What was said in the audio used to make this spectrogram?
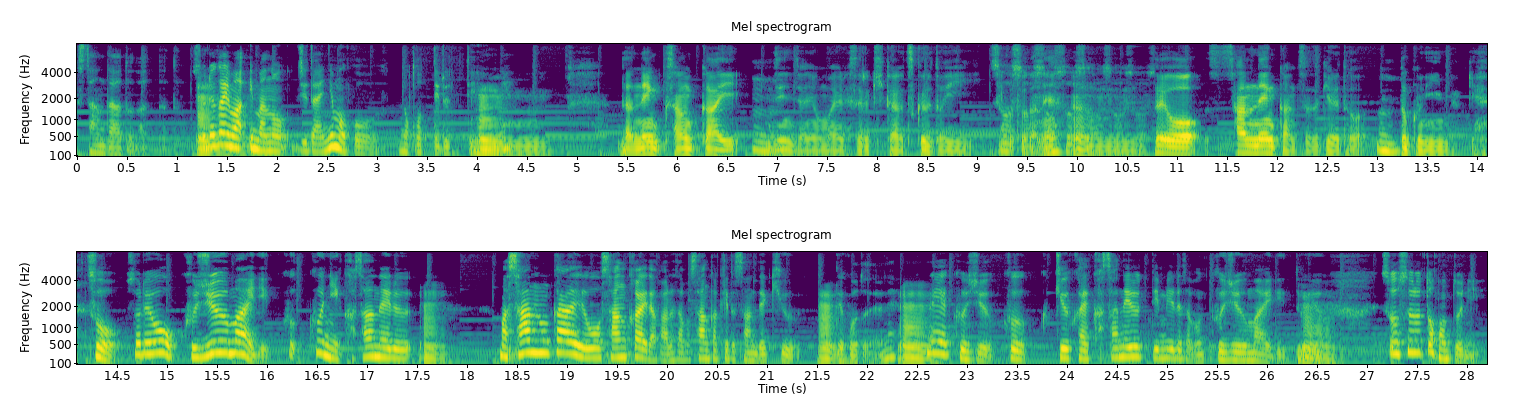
スタンダードだったと。それが今,、うん。今の時代にもこう残ってるっていううね、ん。だから年3回うん。神社にお参りする機会を作るといいってことだね。そうそうそうそうそう。うん。それを3年間続けるとうん。特にいいんだっけ？そう。それを九十参り、九九に重ねる。うん。まあ3回を3回だから多分 3×3 で9うん。ってことだよね。うん。で、九十、九、9回重ねるって意味で多分九十参りというう。ん。そうすると本当に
